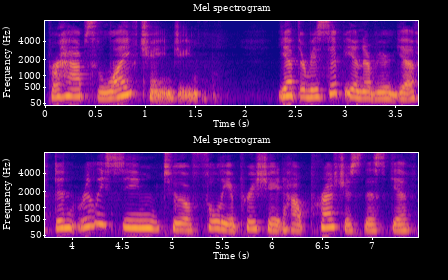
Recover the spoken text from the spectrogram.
perhaps life changing. Yet the recipient of your gift didn't really seem to fully appreciate how precious this gift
